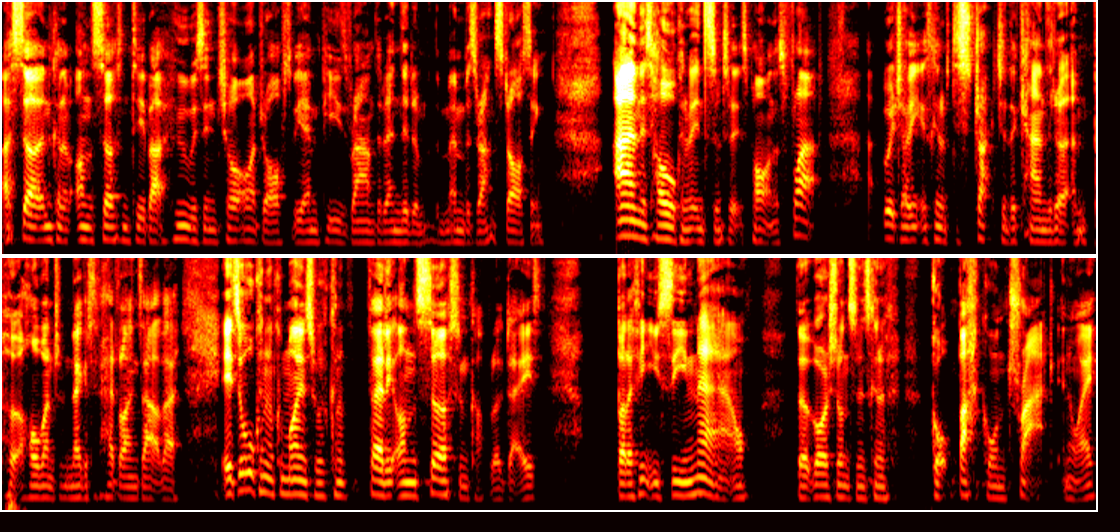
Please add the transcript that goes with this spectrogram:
a certain kind of uncertainty about who was in charge after the MPs round had ended and the members round starting, and this whole kind of incident at its partner's flat which I think has kind of distracted the candidate and put a whole bunch of negative headlines out there. It's all kind of combined to a kind of fairly uncertain couple of days. But I think you see now that Boris Johnson has kind of got back on track in a way.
